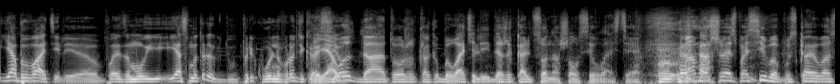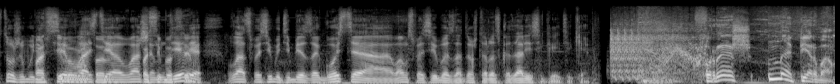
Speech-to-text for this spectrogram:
я обыватель, э, поэтому я смотрю, прикольно, вроде красиво. Я вот, да, тоже как обыватель, и даже кольцо нашел всевластия. Вам большое спасибо, пускай у вас тоже будет всевластие тоже. в вашем Спасибо деле. Влад, спасибо тебе за гостя, а вам спасибо за то, что рассказали секретики. Фреш на первом.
